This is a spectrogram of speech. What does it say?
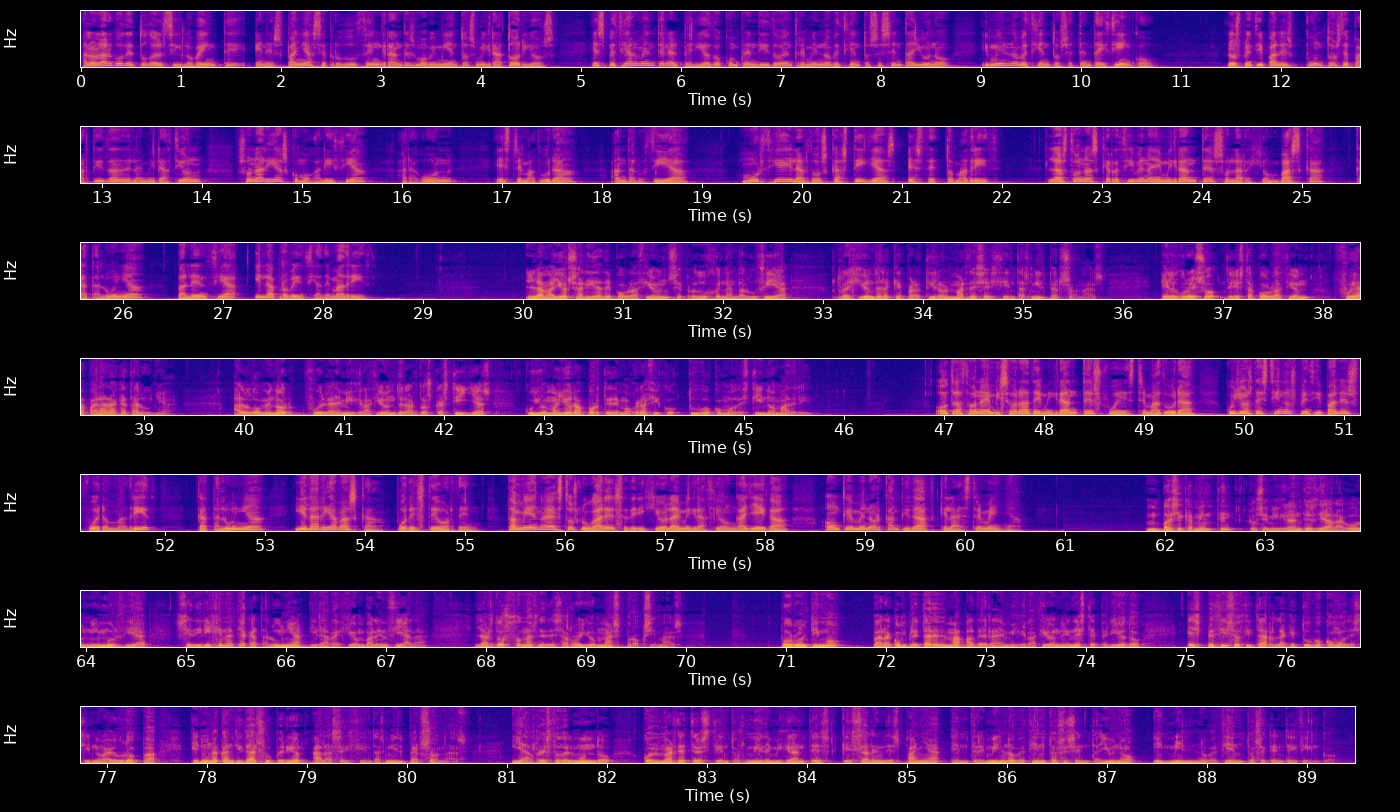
A lo largo de todo el siglo XX, en España se producen grandes movimientos migratorios, especialmente en el periodo comprendido entre 1961 y 1975. Los principales puntos de partida de la emigración son áreas como Galicia, Aragón, Extremadura, Andalucía, Murcia y las dos Castillas, excepto Madrid. Las zonas que reciben a emigrantes son la región vasca, Cataluña, Valencia y la provincia de Madrid. La mayor salida de población se produjo en Andalucía, región de la que partieron más de 600.000 personas. El grueso de esta población fue a parar a Cataluña. Algo menor fue la emigración de las dos Castillas, cuyo mayor aporte demográfico tuvo como destino Madrid. Otra zona emisora de emigrantes fue Extremadura, cuyos destinos principales fueron Madrid, Cataluña y el área vasca, por este orden. También a estos lugares se dirigió la emigración gallega, aunque en menor cantidad que la extremeña. Básicamente, los emigrantes de Aragón y Murcia se dirigen hacia Cataluña y la región valenciana, las dos zonas de desarrollo más próximas. Por último, para completar el mapa de la emigración en este periodo, es preciso citar la que tuvo como destino a Europa en una cantidad superior a las 600.000 personas y al resto del mundo con más de 300.000 emigrantes que salen de España entre 1961 y 1975.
